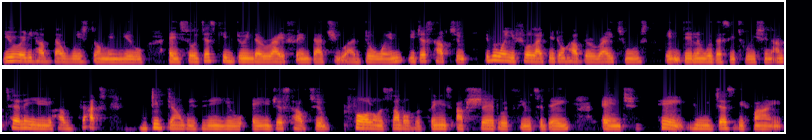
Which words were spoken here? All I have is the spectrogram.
you already have that wisdom in you. And so just keep doing the right thing that you are doing. You just have to, even when you feel like you don't have the right tools in dealing with a situation, I'm telling you, you have that deep down within you, and you just have to fall on some of the things I've shared with you today. And hey, you will just be fine.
